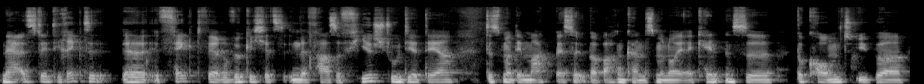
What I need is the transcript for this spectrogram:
Naja, also der direkte äh, Effekt wäre wirklich jetzt in der Phase 4 Studie der, dass man den Markt besser überwachen kann, dass man neue Erkenntnisse bekommt über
